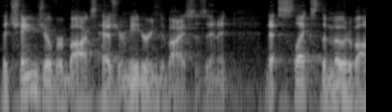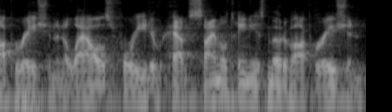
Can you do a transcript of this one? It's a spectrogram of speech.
The changeover box has your metering devices in it that selects the mode of operation and allows for you to have simultaneous mode of operation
